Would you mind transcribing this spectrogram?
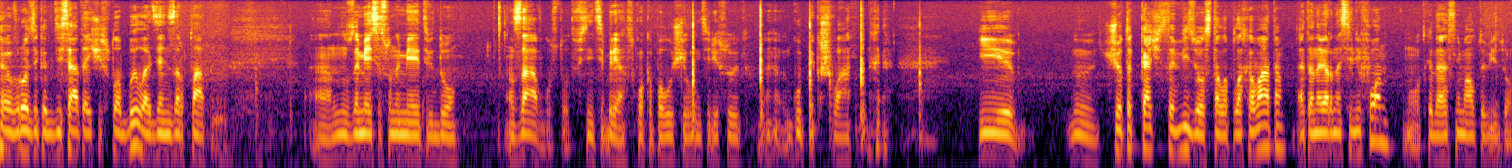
вроде как 10 число было, день зарплаты. Э, ну, за месяц он имеет в виду за август, вот в сентябре, сколько получил, интересует гупик шва. И ну, что-то качество видео стало плоховато. Это, наверное, телефон, ну, вот когда я снимал то видео.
